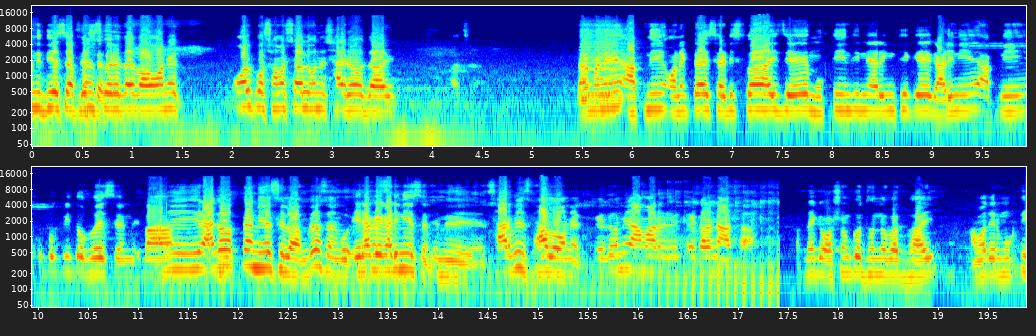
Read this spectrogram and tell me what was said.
উনি দিয়েছে চেঞ্জ করে দেয় বা অনেক অল্প সমস্যা হলে উনি ছাইরেও দেয়। আচ্ছা। তার মানে আপনি অনেকটাই স্যাটিসফাই যে মুক্তি ইঞ্জিনিয়ারিং থেকে গাড়ি নিয়ে আপনি উপকৃত হয়েছেন বা আমি এর আগে একটা নিয়েছিলাম বুঝেছেন? এর আগে গাড়ি নিয়েছেন? সার্ভিস ভালো অনেক আমার এই কারণে আসা আপনাকে অসংখ্য ধন্যবাদ ভাই। আমাদের মুক্তি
